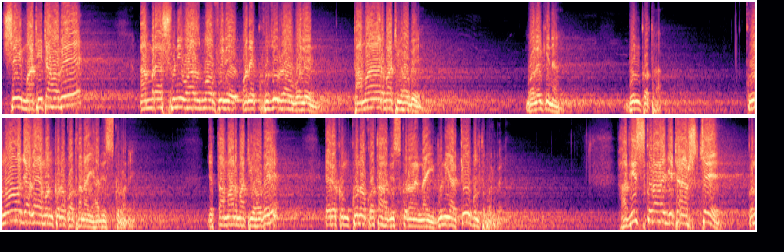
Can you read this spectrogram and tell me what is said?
সেই মাটিটা হবে, আমরা শুনি ওয়াজ মহফিলে অনেক হুজুররাও বলেন, তামার মাটি হবে। বলে কি না? ভুল কথা। কোনো জায়গায় এমন কোনো কথা নাই হাদিস কোরআনে। যে তামার মাটি হবে, এরকম কোনো কথা হাদিস কোরআনে নাই, দুনিয়ার কেউ বলতে পারবে না। হাদিস কোরআনে যেটা আসছে, কোন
